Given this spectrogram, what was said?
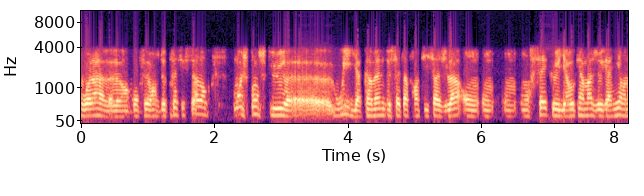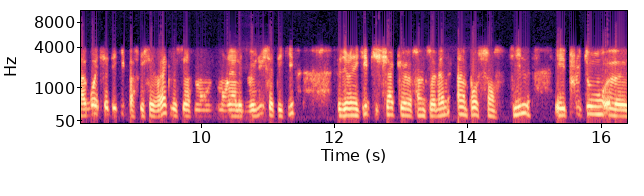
voilà en conférence de presse etc. Donc moi je pense que oui il y a quand même de cet apprentissage là. On, on, on sait qu'il n'y a aucun match de gagner. On a beau être cette équipe parce que c'est vrai que le CF Montréal est devenu cette équipe c'est-à-dire une équipe qui chaque euh, fin de semaine impose son style euh,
